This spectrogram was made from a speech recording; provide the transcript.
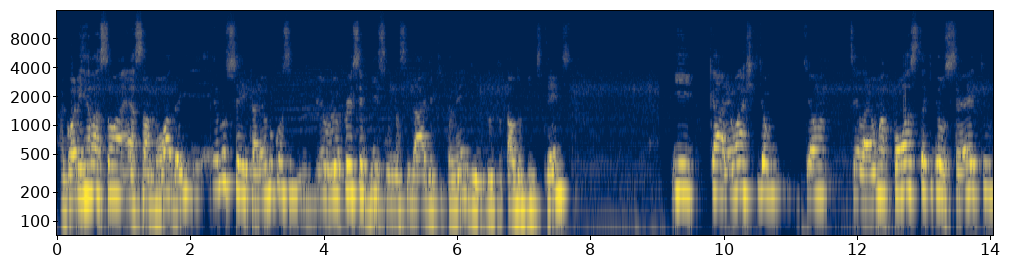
agora em relação a essa moda, eu não sei, cara, eu não consegui. Eu, eu percebi isso na cidade aqui também, do, do, tal do beach tênis. E, cara, eu acho que, que é uma sei lá, é uma aposta que deu certo,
